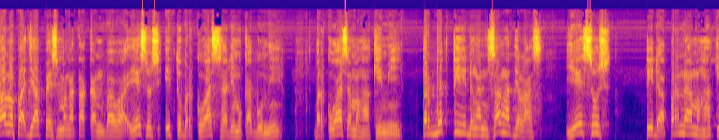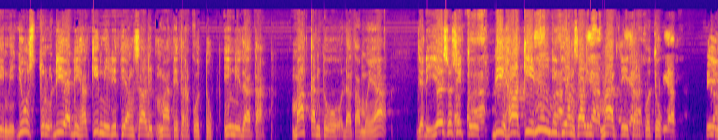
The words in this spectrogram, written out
kalau Pak Japes mengatakan bahwa Yesus itu berkuasa di muka bumi, berkuasa menghakimi, terbukti dengan sangat jelas Yesus tidak pernah menghakimi, justru dia dihakimi di tiang salib mati terkutuk. Ini data. Makan tuh datamu ya. Jadi Yesus itu dihakimi di tiang salib lihat, mati lihat, terkutuk. lihat. Iya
